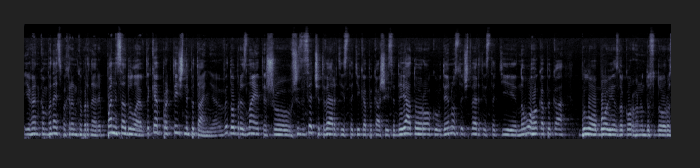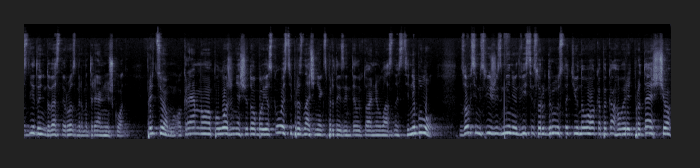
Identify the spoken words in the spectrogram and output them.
Євген Компанець, Пахаренко партнери. Пане Садулаєв, таке практичне питання. Ви добре знаєте, що в 64 статті КПК 69-го року, в 94 статті нового КПК було обов'язок органу досудового розслідування довести розмір матеріальної шкоди. При цьому окремого положення щодо обов'язковості призначення експертизи інтелектуальної власності не було. Зовсім свіжі зміни в 242 статтю нового КПК говорять про те, що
